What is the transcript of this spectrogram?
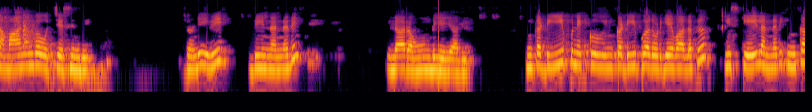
సమానంగా వచ్చేసింది. చూడండి ఇది దీన్ని అన్నది ఇలా రౌండ్ చేయాలి. ఇంకా డీప్ నెక్ ఇంకా డీప్గా తొడిగే వాళ్ళకు ఈ స్కేల్ అన్నది ఇంకా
